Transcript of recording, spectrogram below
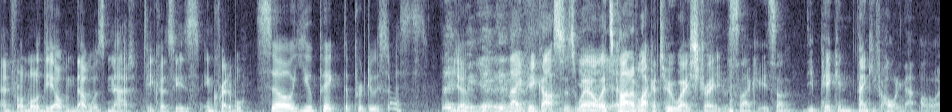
And for a lot of the album, that was Matt because he's incredible. So you picked the producers. They, Yeah. we Yeah, it. they pick us as well. Yeah, it's yeah. kind of like a two-way street. It's like it's um, you pick and thank you for holding that, by the way.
